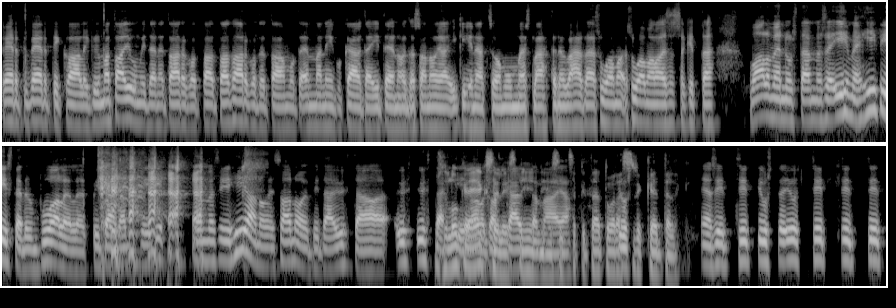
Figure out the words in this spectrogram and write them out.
vert, vertikaali. Kyllä mä tajun, mitä ne tarkoittaa, ta, tarkoitetaan, mutta en mä niinku käytä itse noita sanoja ikinä. Et se on mun mielestä lähtenyt vähän tää suoma, suomalaisessakin tämä valmennus tämmöisen ihme hifistelyn puolelle, että pitää tämmöisiä, tämmöisiä hienoja sanoja pitää yhtä, yht, yhtäkkiä se lukee Excelissä, niin, niin sit se pitää tuoda just, sinne kentällekin. Ja sitten sit just, just sit, sit, sit,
